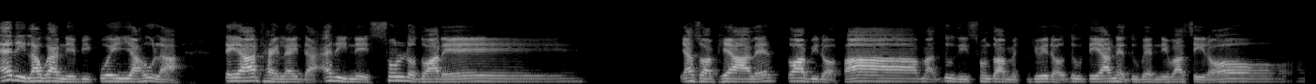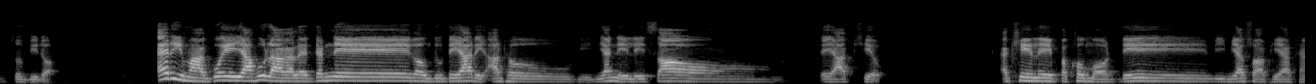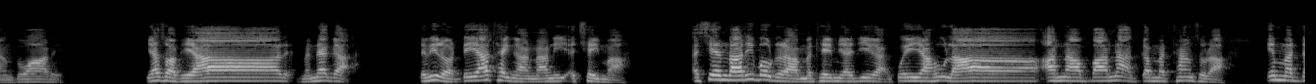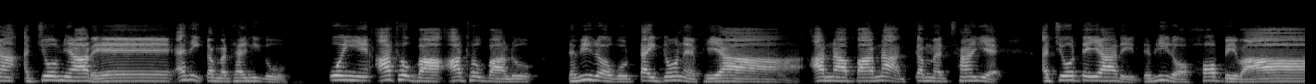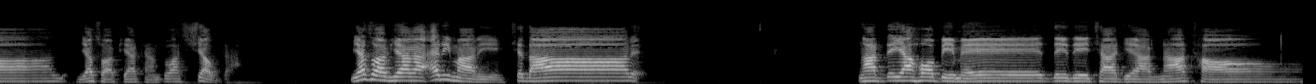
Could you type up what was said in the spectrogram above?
အဲ့ဒီလောက်ကနေပြီးကိုရင်ရဟုလားတရားထိုင်လိုက်တာအဲ့ဒီနေ့ဆွန့်လွတ်သွားတယ်ရသော်ဖျားလည်းသွားပြီးတော့ဘာမှသူ့စီဆွန့်သွားမကြွေးတော့သူ့တရားနဲ့သူပဲနေပါစေတော့ဆိုပြီးတော့ အဲ့ဒီမှာကိုယ်ရဟုလာကလည်းတနေ့ကုန်သူတရားတွေအထုတ်ပြီးညနေလေးစောင်းတရားဖြုတ်အခင်းလေးပခုံးမော်တင်းပြီးမြတ်စွာဘုရားထံသွားတယ်မြတ်စွာဘုရားတဲ့မနေ့ကတပည့်တော်တရားထိုင်ကနာနီအချိန်မှာအရှင်သာရိပုတ္တရာမထေရမြတ်ကြီးကကိုယ်ရဟုလာအာနာပါနကမ္မထံဆိုတာအမတန်အကျိုးများတယ်အဲ့ဒီကမ္မထံကြီးကိုကိုရင်အာထုတ်ပါအာထုတ်ပါလို့ တပည့်တော်ကိုတိုက်တွန်းတယ်ဖေဟာအာနာပါနကမ္မထံရဲ့အကျိုးတရားတွေတပည့်တော်ဟောပေးပါလို့မြတ်စွာဘုရားထံသွားလျှောက်တာမြတ်စွာဘုရားကအဲ့ဒီမှာနေချက်သားတဲ့ငါတရားဟောပေးမယ်သေးသေးချာချာနားထောင်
